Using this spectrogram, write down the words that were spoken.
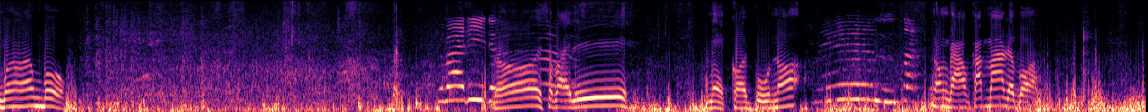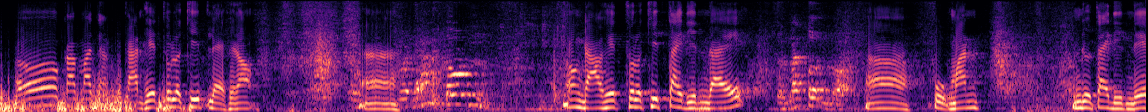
เบิ่งลังโบกสบายดีเด้อโอ้ยสบายดีแผนกกอยปูนเนาะแม่นสักน้องดาวกลับมาเลยบ่ เออกลับมาจากการเฮ็ดธุรกิจแหละพี่น้องอ่าต้นน้องดาวเฮ็ดธุรกิจใต้ดินได้ส่วนนั้นต้นบ่อ่าปลูกมัน มันอยู่ใต้ดินเด้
